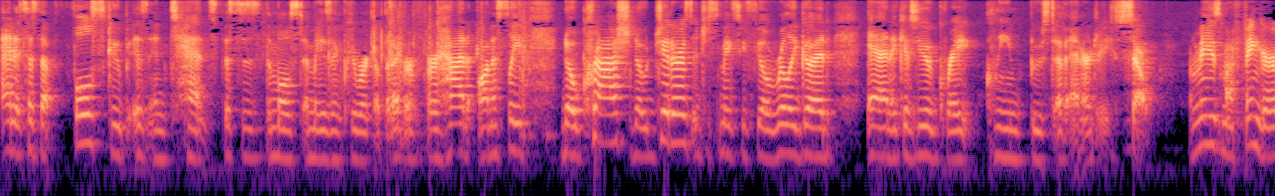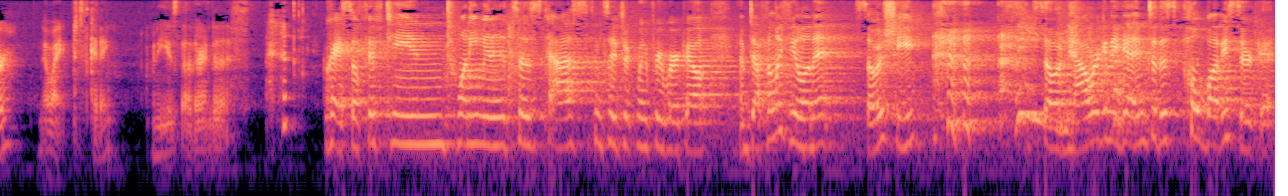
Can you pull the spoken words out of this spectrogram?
and it says that full scoop is intense. This is the most amazing pre-workout that I've ever had. Honestly, no crash, no jitters. It just makes you feel really good and it gives you a great clean boost of energy. So I'm gonna use my finger. No, wait, just kidding. I'm gonna use the other end of this. okay, so 15, 20 minutes has passed since I took my pre-workout. I'm definitely feeling it. So is she. so now we're gonna get into this full body circuit.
